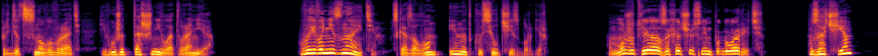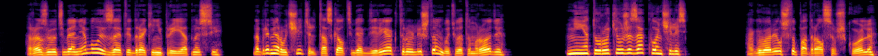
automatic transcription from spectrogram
Придется снова врать. Его уже тошнило от вранья». «Вы его не знаете», — сказал он и надкусил чизбургер. «Может, я захочу с ним поговорить?» «Зачем?» «Разве у тебя не было из-за этой драки неприятностей? Например, учитель таскал тебя к директору или что-нибудь в этом роде?» «Нет, уроки уже закончились». «А говорил, что подрался в школе?»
